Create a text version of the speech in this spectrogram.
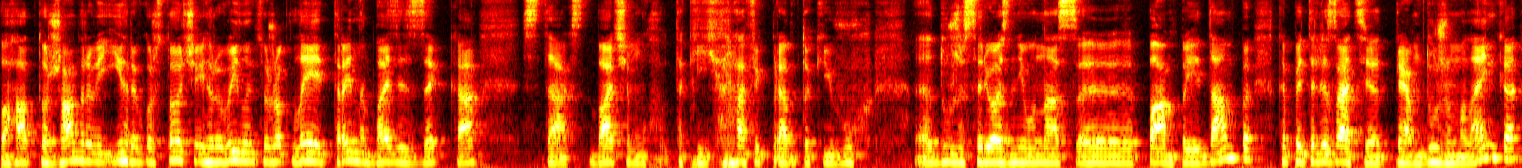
багатожанрові ігри, використовуючи ігровий ланцюжок Layer 3 на базі ЗК Stacks. Бачимо такий графік, прям такий вух. Е, Дуже серйозні у нас е, пампи і дампи. Капіталізація прям дуже маленька.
